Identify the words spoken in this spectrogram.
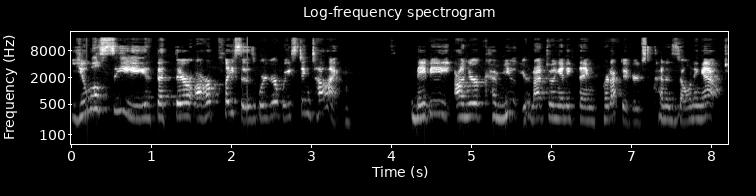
you will see that there are places where you're wasting time. Maybe on your commute, you're not doing anything productive, you're just kind of zoning out.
